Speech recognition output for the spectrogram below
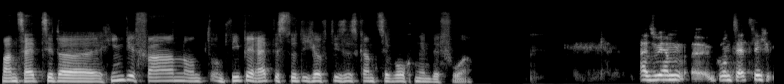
wann seid ihr da hingefahren und, und wie bereitest du dich auf dieses ganze Wochenende vor? Also wir haben äh, grundsätzlich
